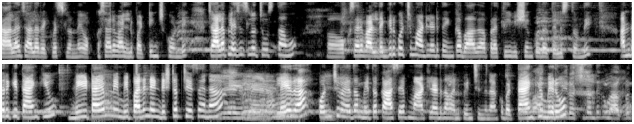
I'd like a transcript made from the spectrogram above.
చాలా చాలా రిక్వెస్ట్లు ఉన్నాయి. ఒక్కసారి వాళ్ళని పట్టించుకోండి. చాలా ప్లేసెస్లో చూస్తాము. ఒకసారి వాళ్ళ దగ్గరికి వచ్చి మాట్లాడితే ఇంకా బాగా ప్రతి విషయం కూడా తెలుస్తుంది. అందరికీ థ్యాంక్ యూ మీ టైంని మీ పని నేను డిస్టర్బ్ చేశానా? లేదా? కొంచెం ఏదో మీతో కాసేపు మాట్లాడదాం అనిపించింది నాకు బట్ థ్యాంక్ యూ మీరు. మీరు వచ్చినందుకు మాకు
